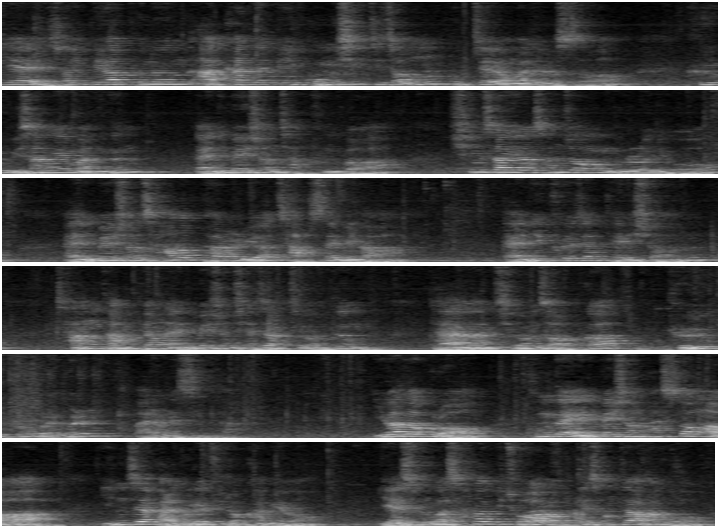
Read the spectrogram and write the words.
예, 저희 비아프는 아카데미 공식 지정 국제 영화제로서 그 위상에 맞는 애니메이션 작품과 심사위원 선정은 물론이고 애니메이션 산업화를 위한 잡세미나, 애니 프레젠테이션, 장 단편 애니메이션 제작 지원 등 다양한 지원 사업과 교육 프로그램을 마련했습니다. 이와 더불어 국내 애니메이션 활성화와 인재 발굴에 주력하며 예술과 산업이 조화롭게 성장하고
